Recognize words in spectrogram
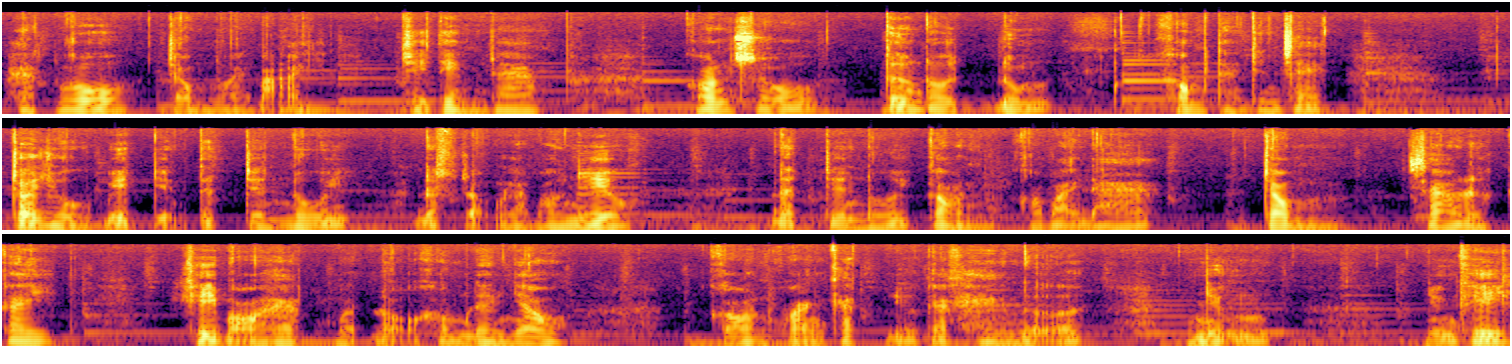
hạt ngô trồng ngoài bãi, chỉ tìm ra con số tương đối đúng, không thể chính xác. Cho dù biết diện tích trên núi, đất rộng là bao nhiêu, đất trên núi còn có bãi đá, trồng sao được cây, khi bỏ hạt mật độ không đều nhau, còn khoảng cách giữa các hàng nữa, những những khi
